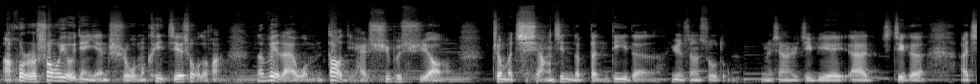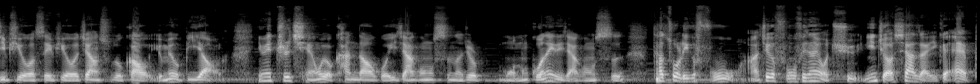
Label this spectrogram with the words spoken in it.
啊，或者说稍微有一点延迟，我们可以接受的话，那未来我们到底还需不需要这么强劲的本地的运算速度？那么像是 GBA 呃这个啊 GPU、CPU 这样速度高有没有必要了？因为之前我有看到过一家公司呢，就是我们国内的一家公司，它做了一个服务啊，这个服务非常有趣，你只要下载一个 App，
